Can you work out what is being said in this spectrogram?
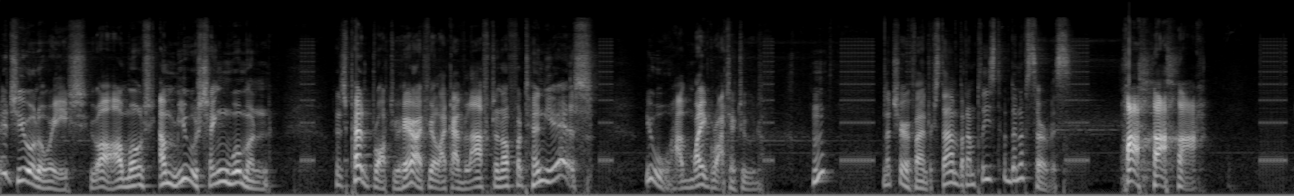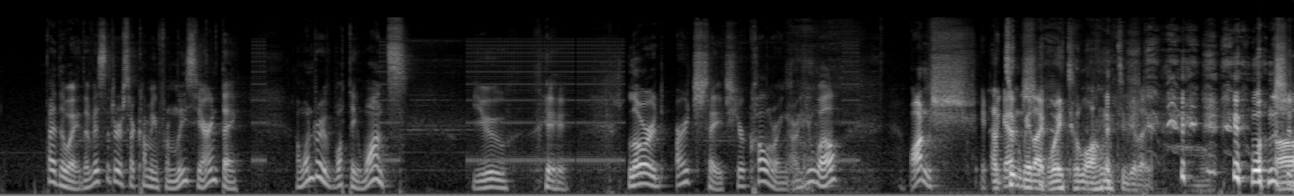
It's you, Louise. You are a most amusing woman. Since Pent brought you here, I feel like I've laughed enough for ten years. You have my gratitude. Hmm? Not sure if I understand, but I'm pleased to have been of service. Ha ha ha! By the way, the visitors are coming from Lycia, aren't they? I wonder what they want. You. Lord Archsage, you're coloring. Are you well? Once it That begins took me like way too long to be like. once Oh,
